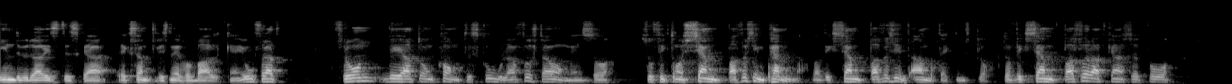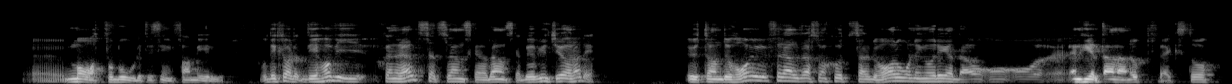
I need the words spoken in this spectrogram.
individualistiska, exempelvis nere på Balkan? Jo, för att från det att de kom till skolan första gången så, så fick de kämpa för sin penna. De fick kämpa för sitt anteckningsblock. De fick kämpa för att kanske få eh, mat på bordet i sin familj. Och det är klart, det har vi generellt sett, svenskar och danskar, behöver ju inte göra det. Utan du har ju föräldrar som skjutsar, du har ordning och reda och, och, och en helt annan uppväxt. Och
